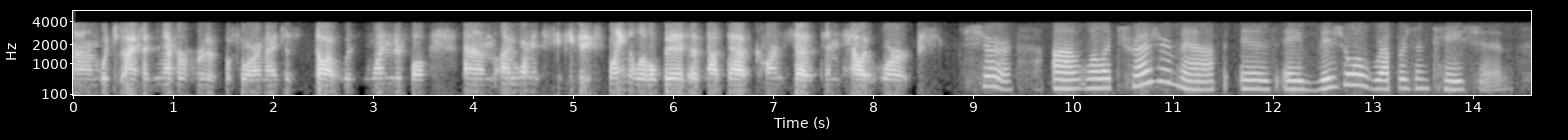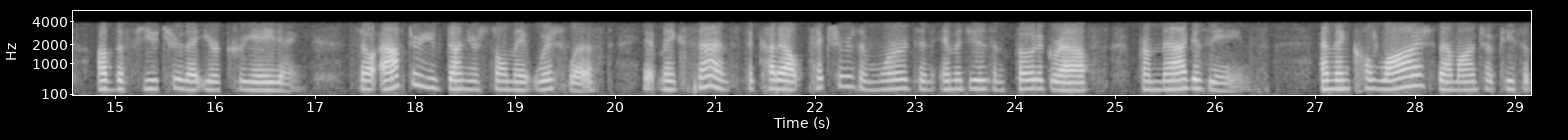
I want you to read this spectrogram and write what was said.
um, which I had never heard of before, and I just thought was wonderful. Um, I wanted to see if you could explain a little bit about that concept and how it works. Sure. Uh, well, a treasure map is a visual representation of the future that you're creating. So after you've done your soulmate wish list, it makes sense to cut out pictures and words and images and photographs from magazines and then collage them onto a piece of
